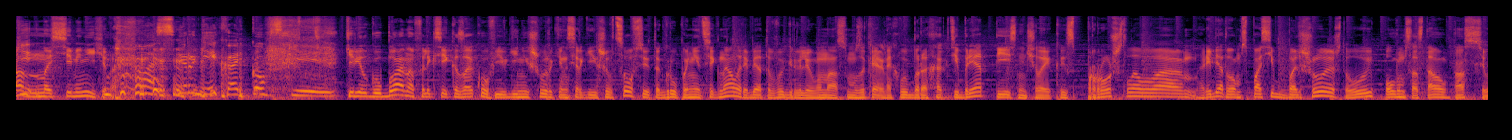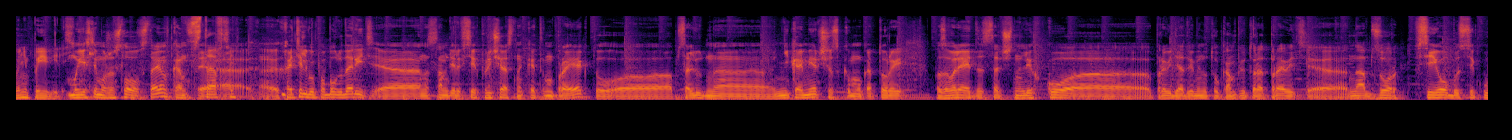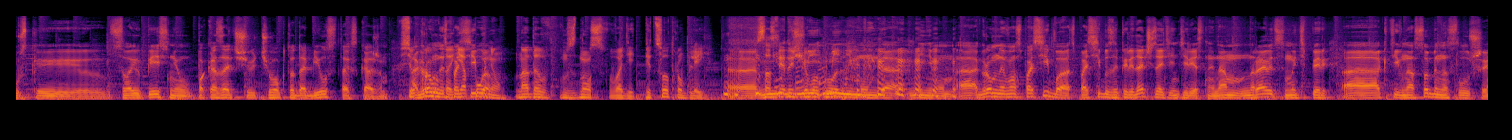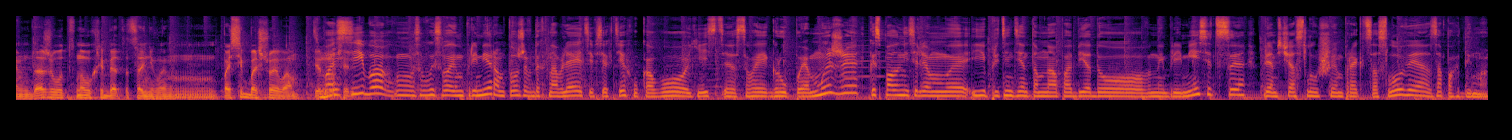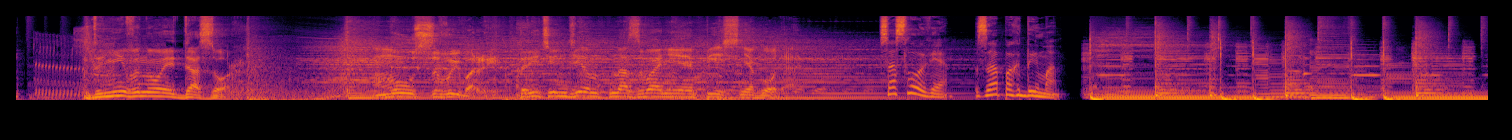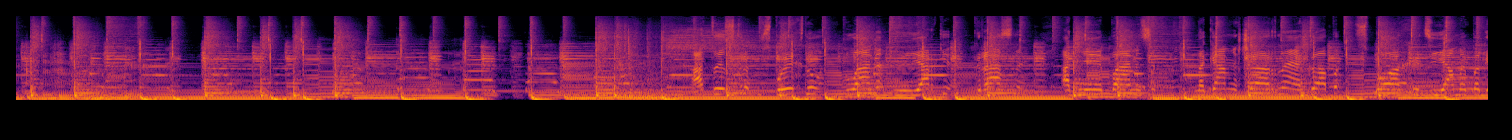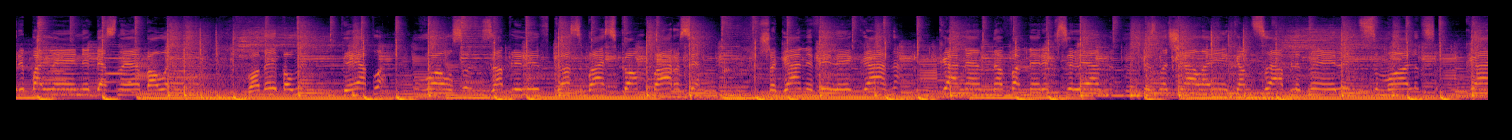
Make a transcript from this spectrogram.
Анна Семенихина. А, Сергей Харьковский. Кирилл Губанов, Алексей Казаков, Евгений Швыркин, Сергей Шевцов. Все это группа «Нет сигнала». Ребята выиграли у нас в музыкальных выборах октября. Песня «Человек из прошлого». Ребята, вам спасибо большое, что вы полным составом у нас сегодня появились. Мы, если можно, слово вставим в конце. Вставьте. А, э, Хотели бы поблагодарить, э, на самом деле, всех причастных к этому проекту, э, абсолютно некоммерческому, который позволяет достаточно легко, проведя две минуты у компьютера, отправить на обзор всей области Курской свою песню, показать, чего кто добился, так скажем. Все Огромное круто, спасибо. я понял. Надо взнос вводить. 500 рублей. Э, Со следующего года. Минимум, да, минимум. А, Огромное вам спасибо. Спасибо за передачи, за эти интересные. Нам нравится, мы теперь а, активно особенно слушаем. Даже вот новых ребят оцениваем. Спасибо большое вам. Спасибо. Вы своим примером тоже вдохновляете всех тех, у кого есть э, свои группы. Мы же к исполнителям э, и претендентам на победу в ноябре месяце прямо сейчас слушаем проект «Сословие. Запах дыма». Дневной дозор. Мус-выборы. Претендент на звание «Песня года». Сословие. Запах дыма. От искры вспыхнуло пламя яркий, красный Огни памяти На камнях черные копы Спохоть ямы погребальные небесные балы. Воды полны пепла Волосы заплели в кос в баськом парусе Шагами великана Каменного мире вселенной. Без начала и конца Бледные лица молятся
